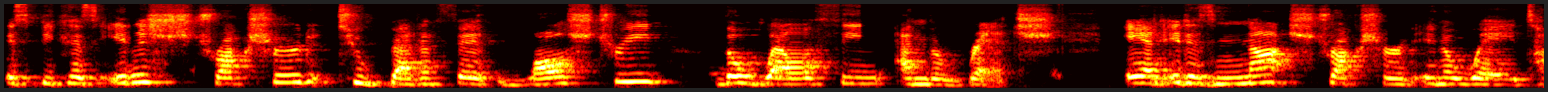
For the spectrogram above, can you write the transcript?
is because it is structured to benefit Wall Street, the wealthy, and the rich. And it is not structured in a way to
